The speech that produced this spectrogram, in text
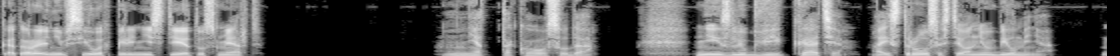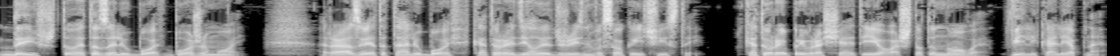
которая не в силах перенести эту смерть. Нет такого суда. Не из любви к Кате, а из трусости он не убил меня. Да и что это за любовь, боже мой? Разве это та любовь, которая делает жизнь высокой и чистой? которая превращает ее во что-то новое, великолепное,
